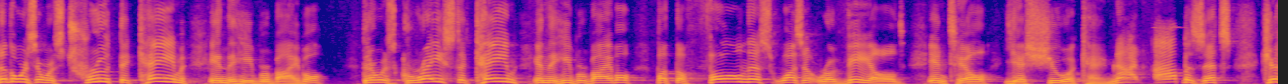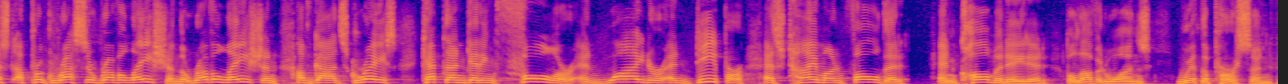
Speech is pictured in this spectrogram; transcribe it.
In other words, there was truth that came in the Hebrew Bible. There was grace that came in the Hebrew Bible, but the fullness wasn't revealed until Yeshua came. Not opposites, just a progressive revelation. The revelation of God's grace kept on getting fuller and wider and deeper as time unfolded and culminated, beloved ones, with the person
